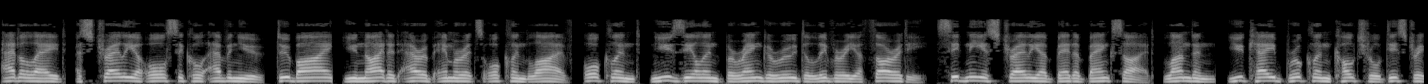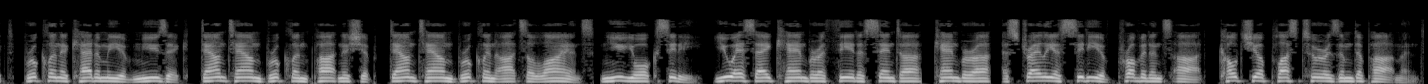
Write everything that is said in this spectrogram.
Adelaide, Australia Alserkal Avenue, Dubai, United Arab Emirates Auckland Live, Auckland, New Zealand Barangaroo Delivery Authority, Sydney Australia Better Bankside, London, UK Brooklyn Cultural District Brooklyn Academy of Music, Downtown Brooklyn Partnership, Downtown Brooklyn Arts Alliance New York City, USA Canberra Theatre Centre, Canberra, Australia City of Providence Art, Culture Plus Tourism Department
